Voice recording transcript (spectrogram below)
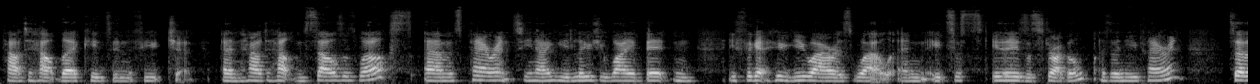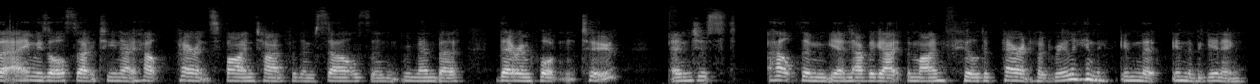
how to help their kids in the future and how to help themselves as well. Um, as parents, you know, you lose your way a bit and you forget who you are as well, and it's a, it is a struggle as a new parent. So the aim is also to you know help parents find time for themselves and remember they're important too, and just help them yeah navigate the minefield of parenthood really in the in the in the beginning.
